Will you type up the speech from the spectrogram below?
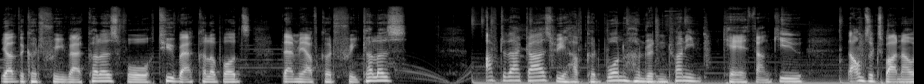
We have the code three rare colors for two rare color pods. Then we have code three colors. After that guys, we have code 120k thank you. That one's expired now,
